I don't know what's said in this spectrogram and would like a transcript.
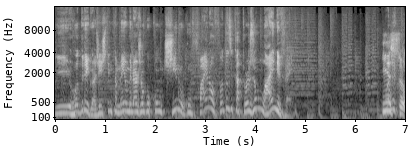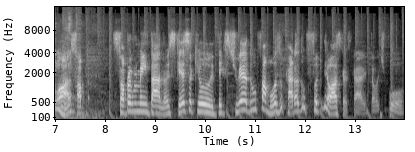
E, Rodrigo, a gente tem também o melhor jogo contínuo com Final Fantasy XIV Online, velho. Isso, ó, só, só pra complementar, não esqueça que o Takes Two é do famoso cara do Fuck the Oscars, cara. Então, tipo,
